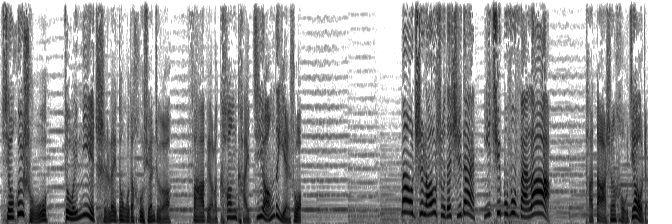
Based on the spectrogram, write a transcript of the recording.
小灰鼠作为啮齿类动物的候选者，发表了慷慨激昂的演说。冒吃老鼠的时代一去不复返啦！他大声吼叫着，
